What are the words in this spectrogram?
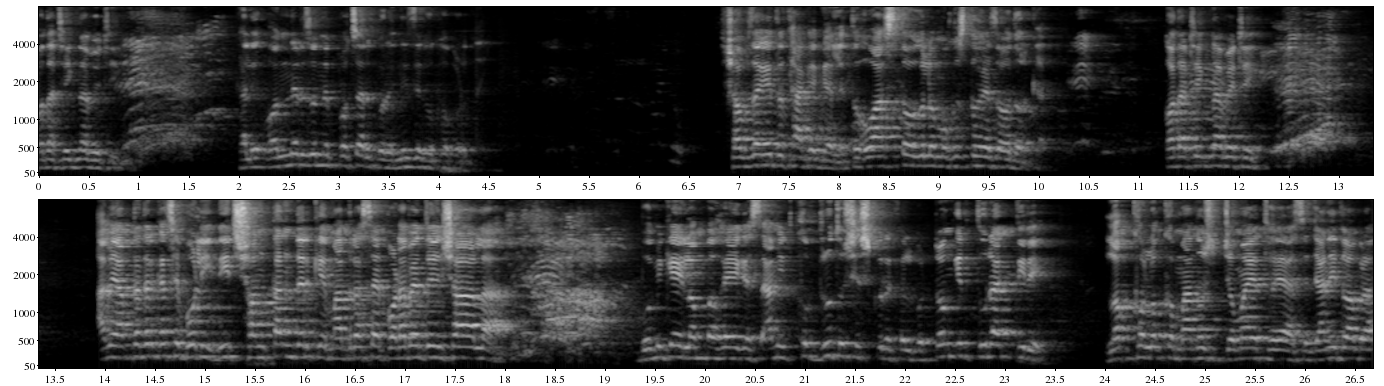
কথা ঠিক না বেঠি খালি অন্যের জন্য প্রচার করে নিজেকে খবর দেয়। সব জায়গায় তো থাকে গেলে, তো ওয়াজ তো ওগুলো মুখস্থ হয়ে যাওয়া দরকার। কথা ঠিক না বেঠিক আমি আপনাদের কাছে বলি, নিজ সন্তানদেরকে মাদ্রাসায় পড়াবেন তো ইনশাআল্লাহ। ভূমিকায় লম্বা হয়ে গেছে, আমি খুব দ্রুত শেষ করে ফেলব। টঙ্গীর তুরাক তীরে লক্ষ লক্ষ মানুষ জমায়েত হয়ে আছে, জানি তো আমরা।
